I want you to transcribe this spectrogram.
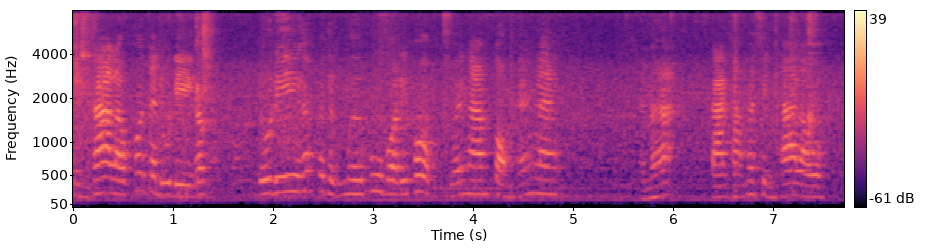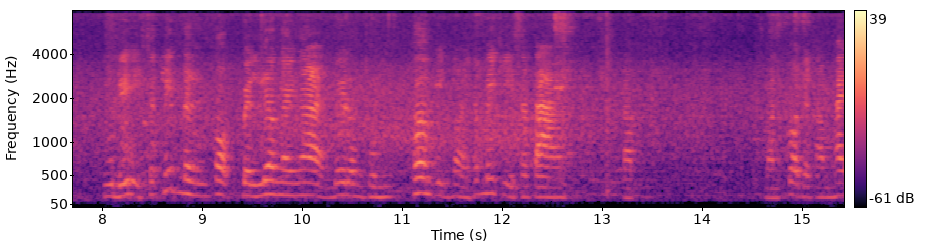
สินค้าเราก็จะดูดีครับ ดูดีครับไปถึงมือผู้บริโภคสวยงามกล่องแข็งแรงเห็นไหมฮะการทำให้สินค้าเราดูดีอีกสักนิดหนึ่งก็เป็นเรื่องง่าย ๆ ด้วยลงทุนเพิ่มอีกหน่อยถ้าไม่กี่สตางค์ครับ มันก็จะทำให้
